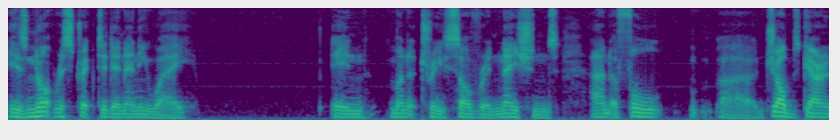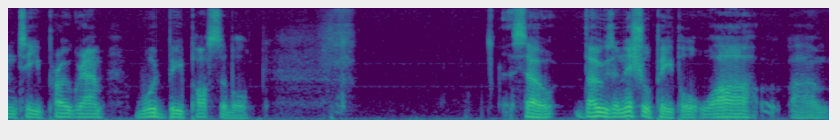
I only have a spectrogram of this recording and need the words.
is not restricted in any way in monetary sovereign nations, and a full uh, jobs guarantee program would be possible. So those initial people are um,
